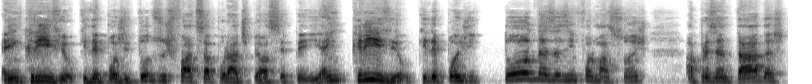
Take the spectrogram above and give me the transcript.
é incrível que depois de todos os fatos apurados pela CPI, é incrível que depois de todas as informações apresentadas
